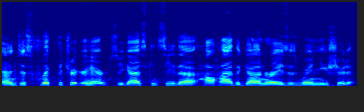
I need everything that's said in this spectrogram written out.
and just flick the trigger here so you guys can see the how high the gun raises when you shoot it.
